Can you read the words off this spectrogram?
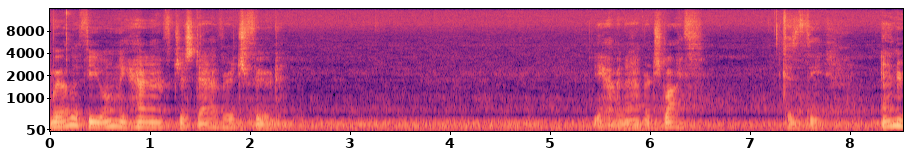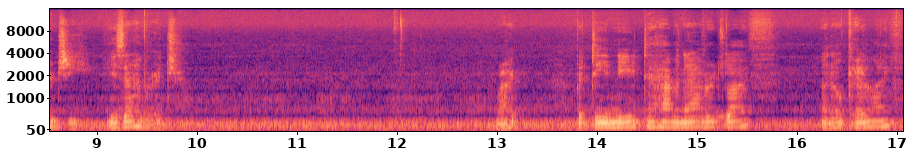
Well, if you only have just average food, you have an average life. Because the energy is average. Right? But do you need to have an average life? An okay life?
